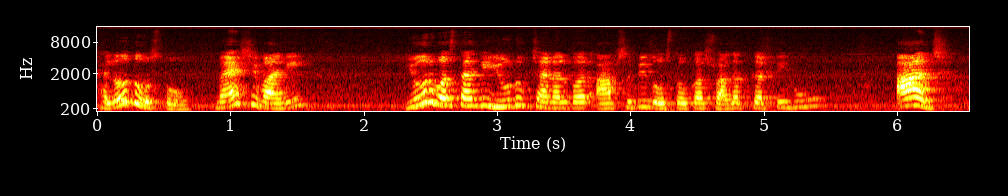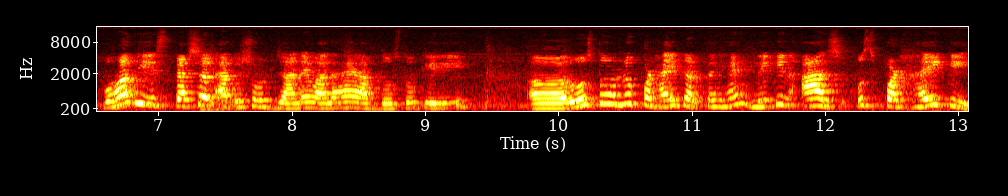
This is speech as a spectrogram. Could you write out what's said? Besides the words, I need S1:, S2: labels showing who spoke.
S1: Hello दोस्तों, मैं Shivani, your बस्ता के यूट्यूब चैनल पर आप सभी दोस्तों का स्वागत करती हूँ। आज बहुत ही स्पेशल एपिसोड जाने वाला है आप दोस्तों के लिए। रोज तो हम लोग पढ़ाई करते हैं, लेकिन आज उस पढ़ाई की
